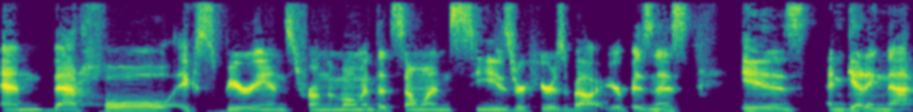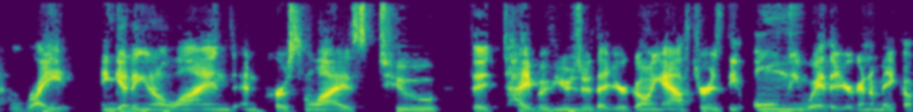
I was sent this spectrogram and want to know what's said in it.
and that whole experience from the moment that someone sees or hears about your business is, and getting that right and getting it aligned and personalized to the type of user that you're going after is the only way that you're going to make a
